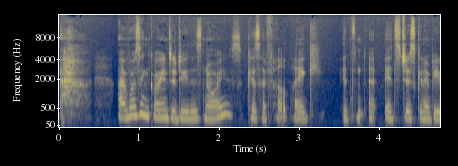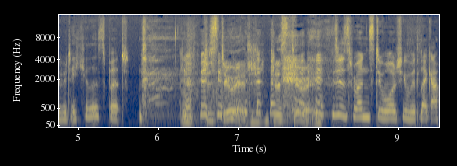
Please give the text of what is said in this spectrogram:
I wasn't going to do this noise because I felt like it's it's just going to be ridiculous but just do it. Just do it. It just runs towards you with like a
